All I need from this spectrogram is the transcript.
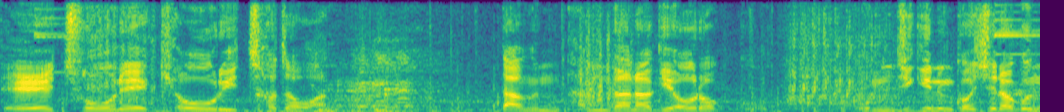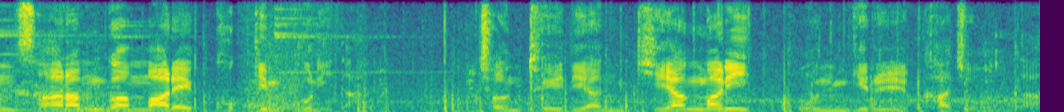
대초원의 겨울이 찾아왔다. 땅은 단단하게 얼었고 움직이는 것이라곤 사람과 말의 콧김뿐이다. 전투에 대한 기약만이 온기를 가져온다.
